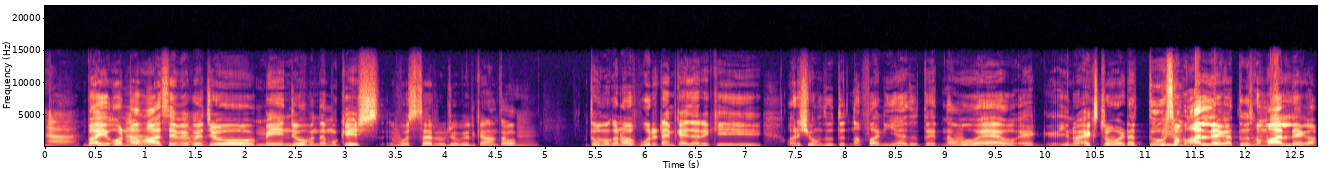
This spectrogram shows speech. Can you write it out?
हाँ भाई और ना हाँ, वहाँ से मेरे को हाँ। जो मेन जो बंदा मुकेश वो सर जो भी उनका नाम था वो हम्म। तो मेरे को ना वो पूरे टाइम कह जा रहे कि अरे शिवम तू तो इतना फनी है तू तो इतना वो है यू नो एक्स्ट्रोवर्ट है तू हम्म। संभाल लेगा तू संभाल लेगा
